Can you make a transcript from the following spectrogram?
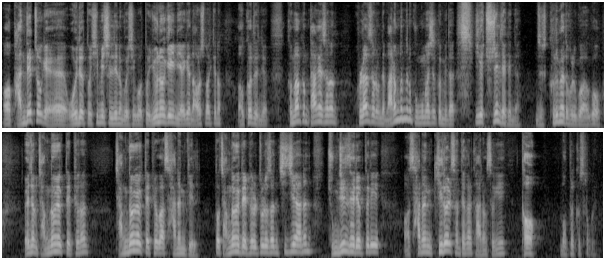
어, 반대쪽에 오히려 또 힘이 실리는 것이고 또 윤호개인 이야기가 나올 수밖에 없거든요. 그만큼 당에서는 혼란스러운데 많은 분들은 궁금하실 겁니다. 이게 추진이 되겠냐? 이제 그럼에도 불구하고 왜냐하면 장동혁 대표는 장동혁 대표가 사는 길, 또 장동혁 대표를 둘러싼 지지하는 중진 세력들이 어, 사는 길을 선택할 가능성이 더 높을 것으로 보입니다.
